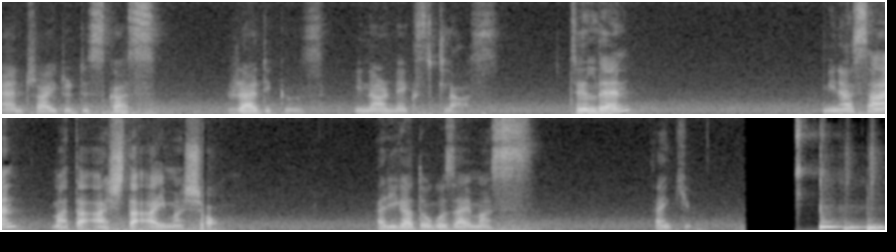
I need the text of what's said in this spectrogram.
and try to discuss radicals in our next class. Till then, minasan mata ashita aimashou. Arigatou gozaimasu. Thank you.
